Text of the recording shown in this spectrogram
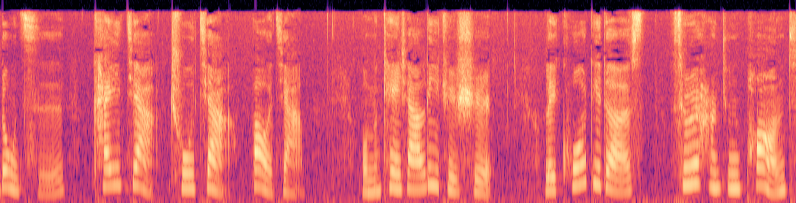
动词，开价、出价、报价。我们看一下例句是：They quoted us. Three hundred pounds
